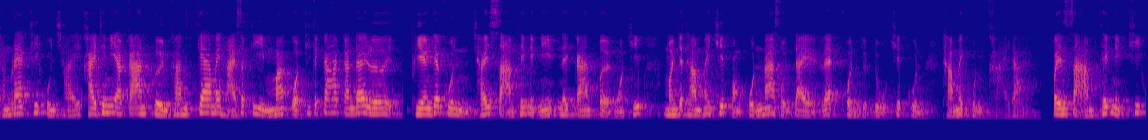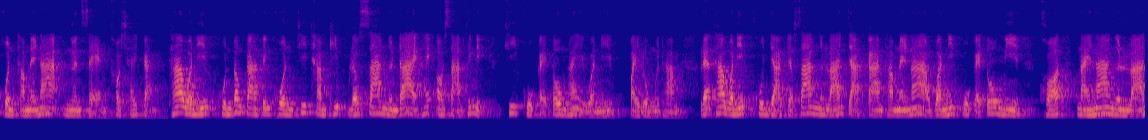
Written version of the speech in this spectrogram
ครั้งแรกที่คุณใช้ ใครที่มีอาการผื่นคันแก้ไม่หายสักทีมากดที่ตะกร้ากันได้เลย เพียงแค่คุณใช้ 3 เทคนิคนี้ในการเปิดหัวคลิป มันจะทำให้คลิปของคุณน่าสนใจ และคนหยุดดูคลิปคุณทำให้คุณขายได้ เป็น 3 เทคนิคที่คนทำในหน้าเงินแสนเขาใช้กัน ถ้าวันนี้คุณต้องการเป็นคนที่ทำคลิปแล้วสร้างเงินได้ให้เอา 3 เทคนิคที่ครูไก่ต้งให้วันนี้ไปลงมือทำและถ้าวันนี้คุณอยากจะสร้างเงินล้านจากการทำในหน้า วันนี้ครูไก่ต้งมีคอร์สในหน้าเงินล้าน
